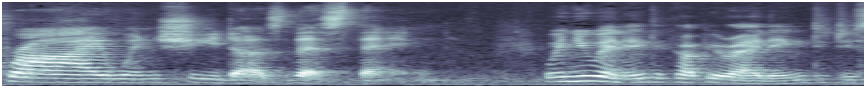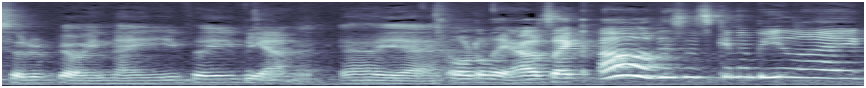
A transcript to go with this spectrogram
cry when she does this thing. When you went into copywriting, did you sort of go in naively? being Yeah. Oh yeah. Totally. I was like, oh, this is going to be like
